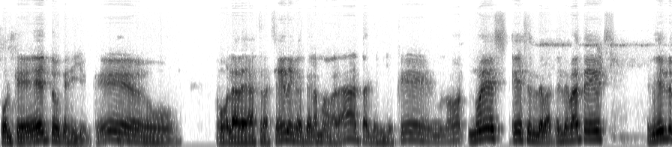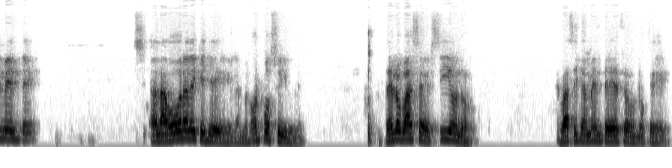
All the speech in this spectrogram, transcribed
porque esto, que si yo qué, o, o, la de AstraZeneca que es la más barata, que si yo qué, no, no es ese el debate, el debate es evidentemente a la hora de que llegue, la mejor posible, ¿usted lo va a hacer, sí o no? Básicamente eso es lo que,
